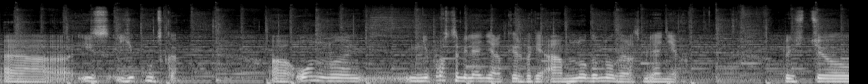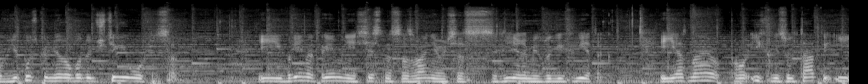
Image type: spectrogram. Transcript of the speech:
а, из Якутска. А, Он э, не просто миллионер от Кэшбэри, а много-много раз миллионер. То есть э, в Якутске у него работают 4 офиса. И время от времени, естественно, созваниваемся с лидерами других веток. И я знаю про их результаты и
